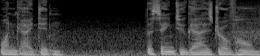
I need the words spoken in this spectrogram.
One guy didn't. The same two guys drove home.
